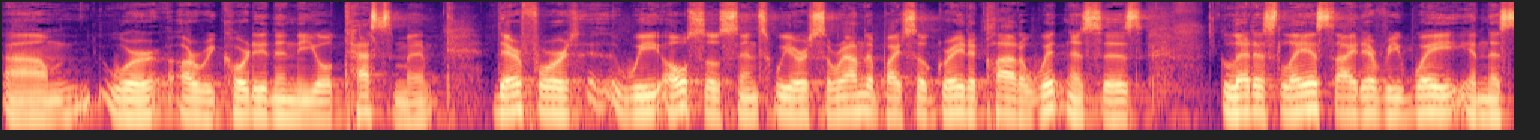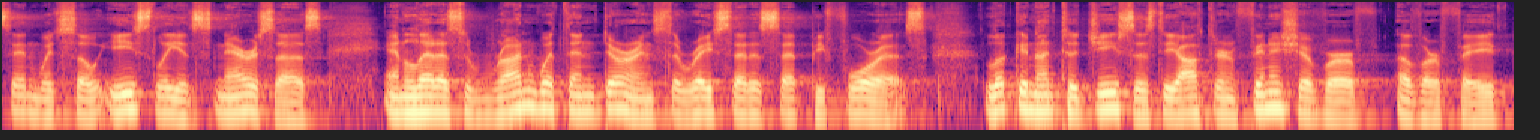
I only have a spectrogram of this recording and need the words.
um, were, are recorded in the Old Testament. Therefore, we also, since we are surrounded by so great a cloud of witnesses, let us lay aside every weight in the sin which so easily ensnares us, and let us run with endurance the race that is set before us, looking unto Jesus, the author and finisher of our, of our faith,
